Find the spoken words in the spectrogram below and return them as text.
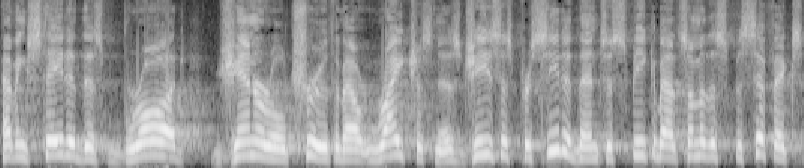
having stated this broad, general truth about righteousness, Jesus proceeded then to speak about some of the specifics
